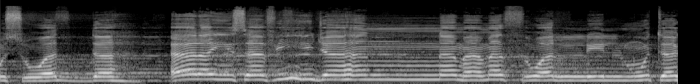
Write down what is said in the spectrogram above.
مسودة. أليس في جهنم مثوى للمتكبرين؟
